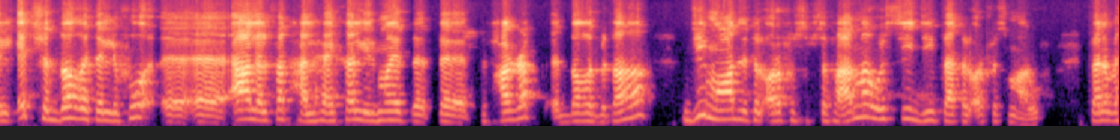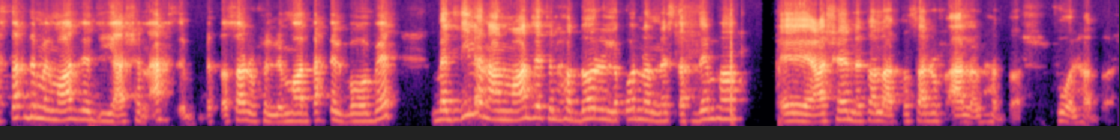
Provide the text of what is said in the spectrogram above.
ال H الضغط اللي فوق آه، آه، أعلى الفتحة اللي هيخلي المية تتحرك الضغط بتاعها دي معادلة ال orifice بصفة عامة وال C دي بتاعت ال orifice معروف. فأنا بستخدم المعادلة دي عشان أحسب التصرف اللي مار تحت البوابات. بديلا عن معادلة الهدار اللي كنا بنستخدمها آه، عشان نطلع التصرف أعلى الهدار فوق الهدار.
